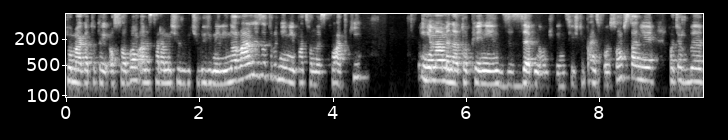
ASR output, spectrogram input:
pomaga tutaj osobom, ale staramy się, żeby ci ludzie mieli normalne zatrudnienie, płacone składki i nie mamy na to pieniędzy z zewnątrz, więc jeśli Państwo są w stanie chociażby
